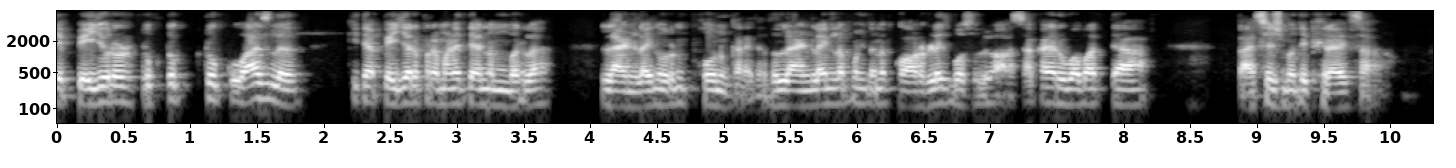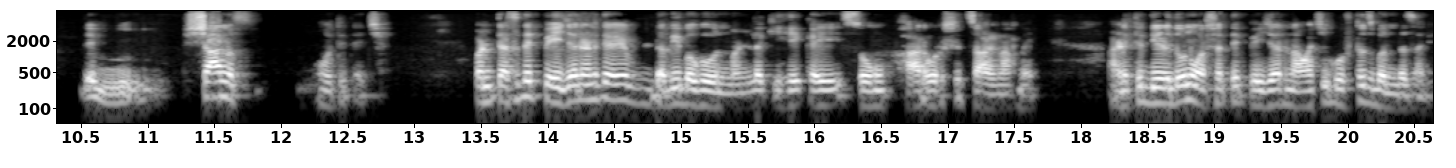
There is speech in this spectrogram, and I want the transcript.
ते पेजरवर टुक टुक टुक वाजलं की त्या पेजर प्रमाणे त्या नंबरला लँडलाईन वरून फोन करायचा. तो लँडलाईनला पण त्यानं कॉर्डलेस बसवलं. असा काय रुबाबा त्या पॅसेजमध्ये फिरायचा. ते शानच. होते त्याची. पण त्याचं ते पेजर आणि ते डबी बघून म्हणलं की हे काही सोंग फार वर्ष चालणार नाही. आणि ते दीड दोन वर्षात ते पेजर नावाची गोष्टच बंद झाली.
